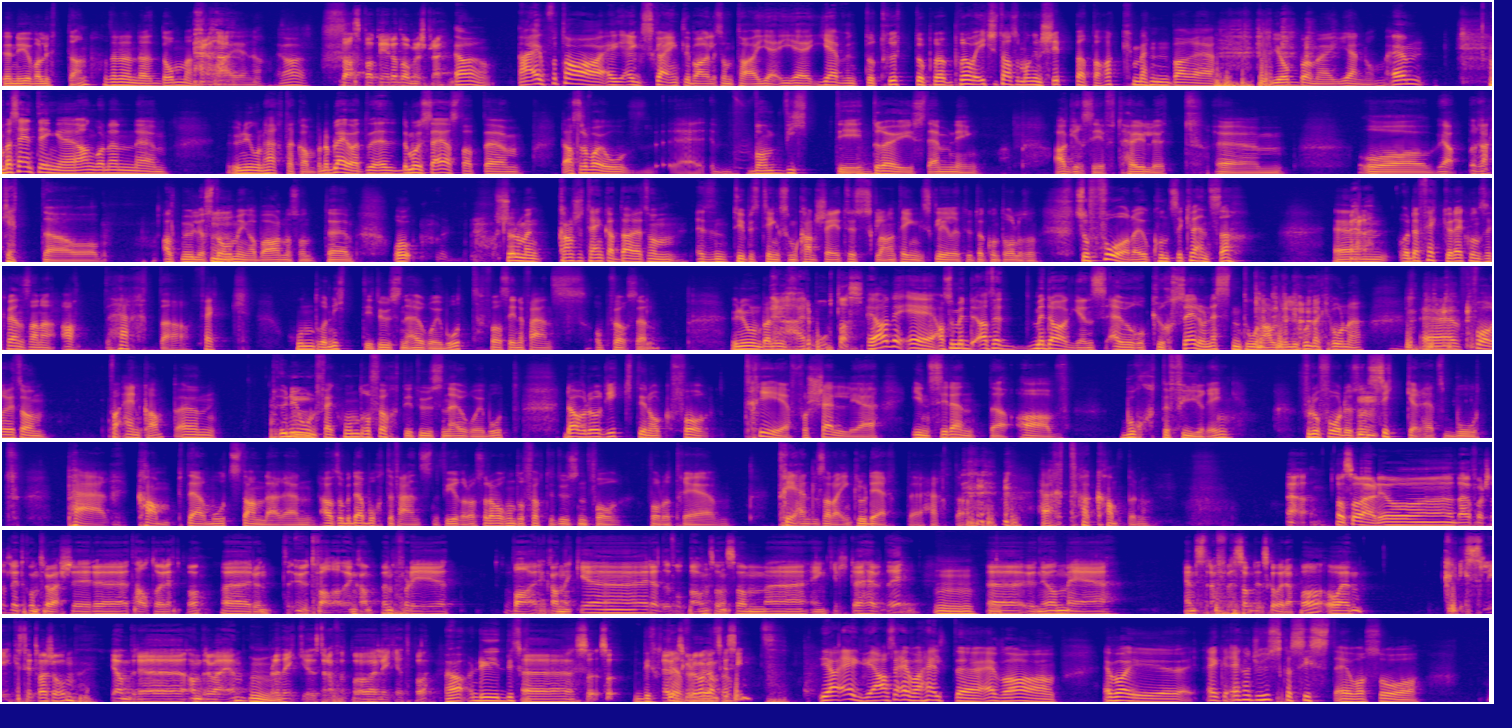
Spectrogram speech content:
den nye valutaen? Altså den der dommersprayen, ja. ja. Dasspapir og dommerspray. ja. ja. Nei, jeg får ta jeg, jeg skal egentlig bare liksom ta je, je, jevnt og trutt og prøve, prøve å ikke ta så mange skippertak, men bare jobbe meg gjennom. Um, bare si en ting eh, angående den um, Union Herta-kampen. Det Det må jo sies at um, altså det var jo eh, vanvittig drøy stemning. Aggressivt, høylytt. Um, og ja, raketter og alt mulig, og storming av banen og sånt. Um, og selv om en kanskje tenker at det er sånn, et sånn typisk ting som kanskje er i Tyskland, og ting sklir litt ut av kontroll og sånn, så får det jo konsekvenser. Um, og det fikk jo de konsekvensene at Herta fikk 190 000 euro i bot for sine fans' oppførsel. Union Det Berlin er bot, altså. ja, det er Altså, med, altså, med dagens eurokurs er det jo nesten 2,5 millioner kroner eh, for liksom For én kamp. Um, Union fikk 140 000 euro i bot. Da var det riktignok for tre forskjellige incidenter av bortefyring. For da får du sånn sikkerhetsbot per kamp der motstanderen Altså der bortefansen fyrer, da. Så det var 140 000 for, for tre, tre hendelser, da, inkludert eh, Herta- Herta-kampen. Ja. Og så er det jo det er jo fortsatt litt kontroverser eh, et halvt år etterpå eh, rundt utfallet av den kampen. Fordi VAR kan ikke redde fotballen sånn som enkelte hevder. Mm. Uh, Union med en straffe som de skåra på, og en kliss lik situasjon i andre, andre veien Mm. ble det ikke straffet på like etterpå. Ja, de de uh, så, så jeg husker du var ganske sint. Ja, jeg, altså, jeg var helt eh, Jeg var Jeg var i Jeg, jeg kan ikke huske sist jeg var så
